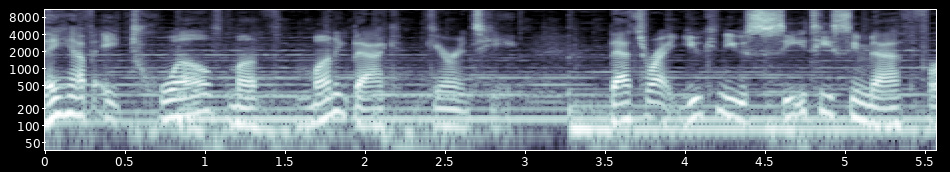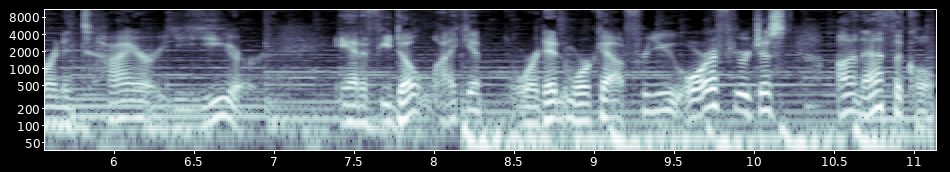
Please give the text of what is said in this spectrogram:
they have a 12 month money back guarantee. That's right, you can use CTC Math for an entire year. And if you don't like it, or it didn't work out for you, or if you're just unethical,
